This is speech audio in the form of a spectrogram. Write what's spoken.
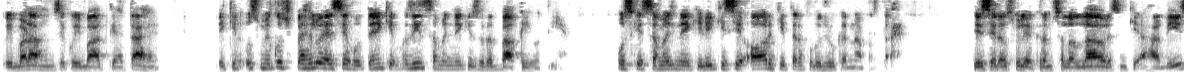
کوئی بڑا ہم سے کوئی بات کہتا ہے، لیکن اس میں کچھ پہلو ایسے ہوتے ہیں کہ مزید سمجھنے کی ضرورت باقی ہوتی ہے۔ اس کے سمجھنے کے لیے کسی اور کی طرف رجوع کرنا پڑتا ہے۔ جیسے رسول اکرم صلی اللہ علیہ وسلم کی احادیث،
